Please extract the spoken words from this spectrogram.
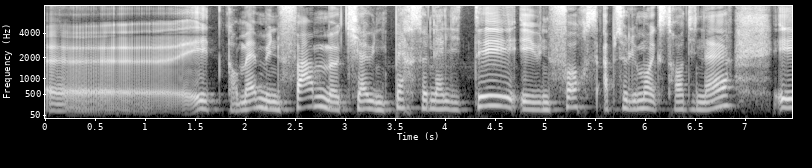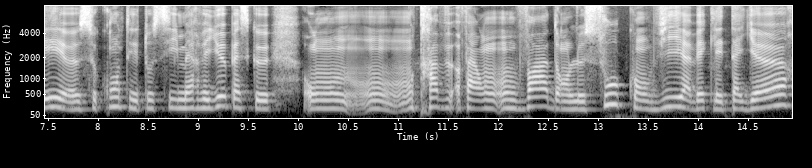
est quand même une femme qui a une personnalité et une force absolument extraordinaire. Et euh, ce conte est aussi merveilleux parce que on, va dans le souk, on vit avec les tailleurs,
